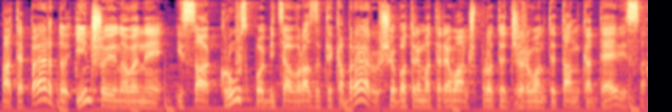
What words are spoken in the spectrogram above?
А тепер до іншої новини. Ісаак Круз пообіцяв вразити Кабреру, щоб отримати реванш проти Джервонти Танка Девіса.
